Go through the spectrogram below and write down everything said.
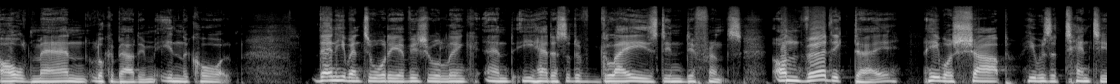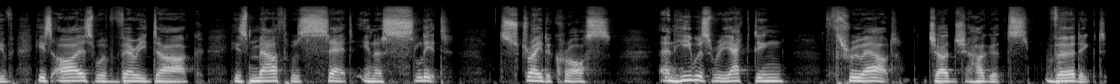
old man look about him in the court. Then he went to audiovisual link and he had a sort of glazed indifference. On verdict day, he was sharp, he was attentive, his eyes were very dark, his mouth was set in a slit straight across, and he was reacting throughout Judge Huggett's verdict.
